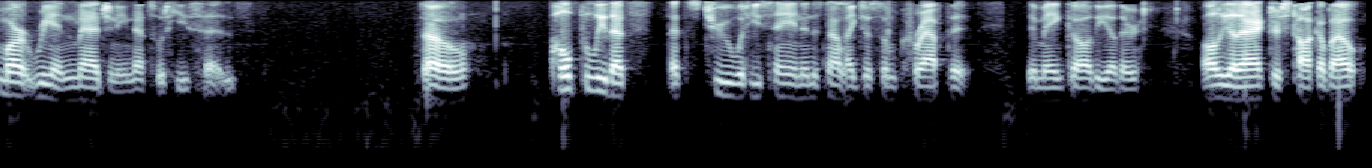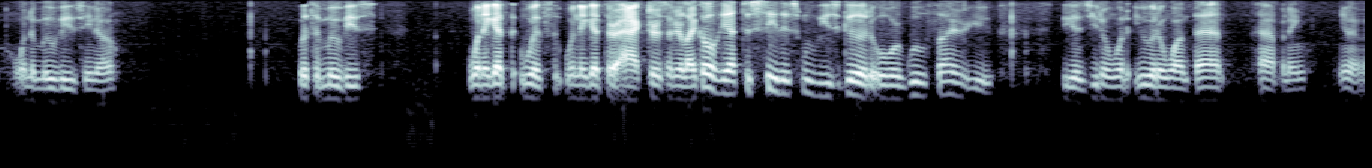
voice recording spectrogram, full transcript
smart reimagining. That's what he says. So hopefully that's that's true what he's saying, and it's not like just some crap that they make all the other all the other actors talk about when the movies, you know, with the movies when they get with when they get their actors and they're like, oh, you have to say this movie is good or we'll fire you because you don't want you wouldn't want that happening, you know.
